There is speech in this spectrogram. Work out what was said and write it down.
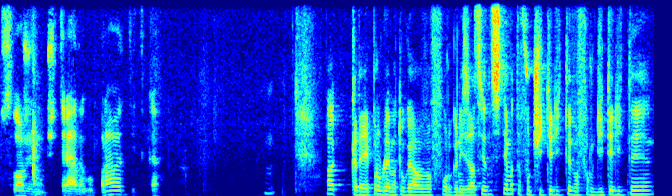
сложено, че трябва да го правят и така. А къде е проблема тогава в организацията на системата, в учителите, в родителите?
